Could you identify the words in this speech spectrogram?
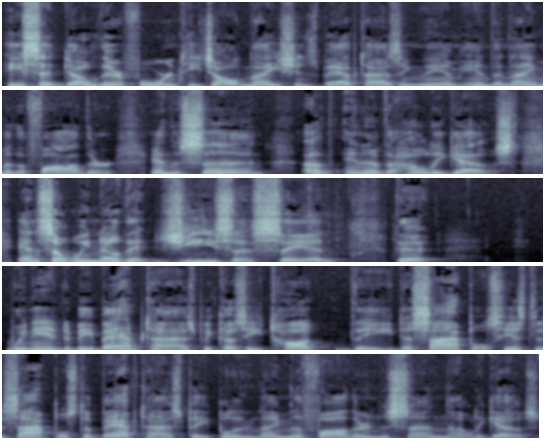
He said, Go therefore and teach all nations, baptizing them in the name of the Father and the Son of, and of the Holy Ghost. And so we know that Jesus said that we needed to be baptized because he taught the disciples, his disciples, to baptize people in the name of the Father and the Son and the Holy Ghost.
